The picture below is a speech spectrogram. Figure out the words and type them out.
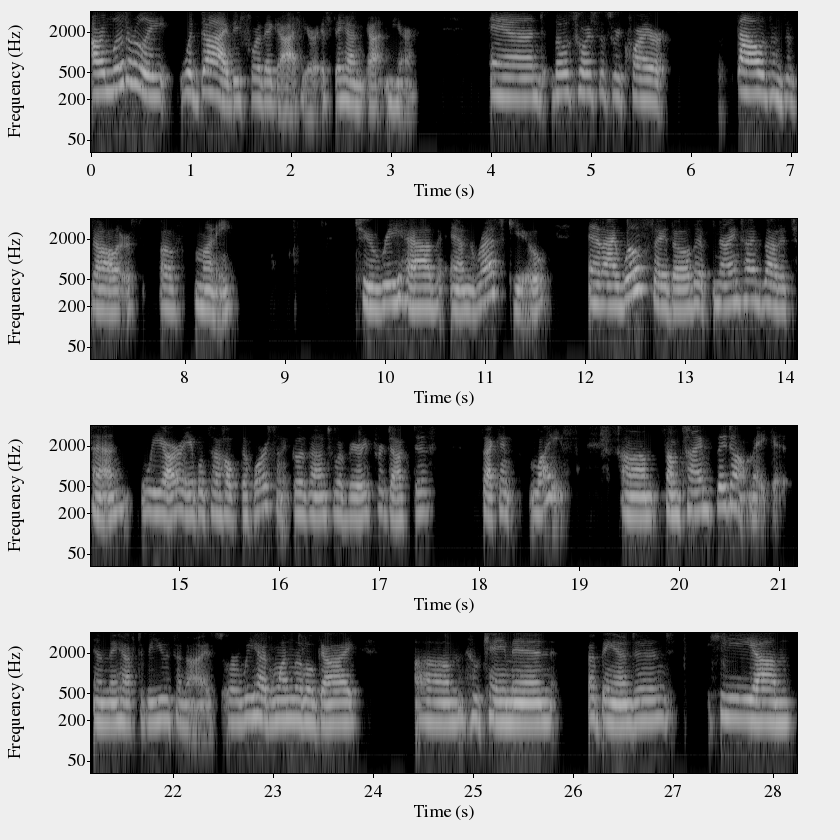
are literally would die before they got here if they hadn't gotten here. And those horses require thousands of dollars of money to rehab and rescue. And I will say, though, that nine times out of 10, we are able to help the horse and it goes on to a very productive second life. Um, sometimes they don't make it and they have to be euthanized. Or we had one little guy um, who came in abandoned. He, um,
